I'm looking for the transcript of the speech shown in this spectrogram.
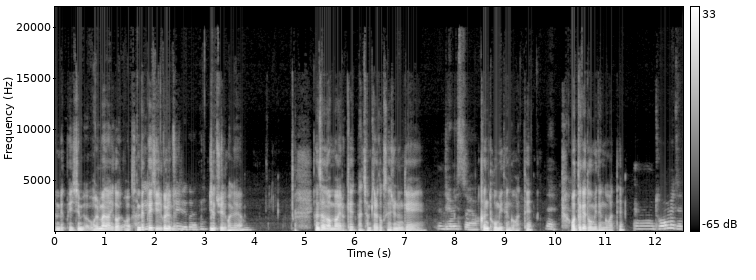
300페이지 얼마나 이거 어, 300페이지 읽으려면 일주일 읽어야 돼 일주일 걸려요? 음. 현서는 엄마가 이렇게 잠자리 독서 해주는 게큰 음, 재밌어요. 도움이 된 것 같아? 네. 어떻게 도움이 된 것 같아? 음, 도움이 되,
